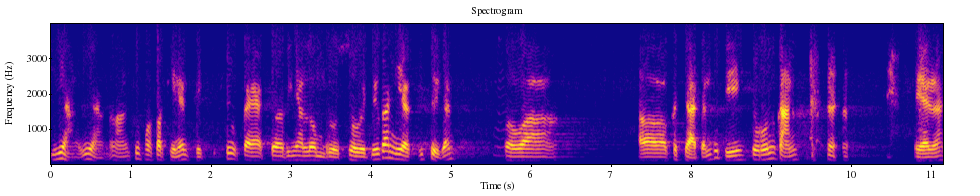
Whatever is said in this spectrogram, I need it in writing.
Iya iya. Nah, itu faktor genetik itu kayak teorinya Lombroso itu kan ya gitu kan. Bahwa uh, kejahatan itu diturunkan. ya kan?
